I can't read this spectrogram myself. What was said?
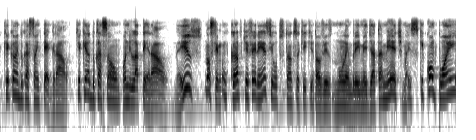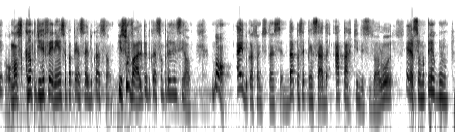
O que é uma educação integral? O que é educação unilateral? Não é isso? Nós temos um campo de referência e outros tantos aqui que talvez não lembrei imediatamente, mas que compõem o nosso campo de referência para pensar a educação. Isso vale para a educação presencial. Bom, a educação à distância dá para ser pensada a partir desses valores? Essa é uma pergunta.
